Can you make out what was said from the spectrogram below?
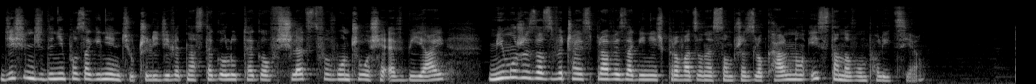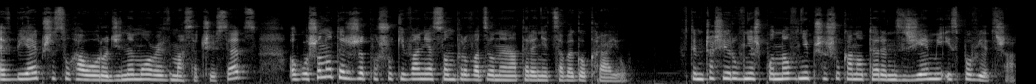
Dziesięć dni po zaginięciu, czyli 19 lutego, w śledztwo włączyło się FBI, mimo że zazwyczaj sprawy zaginięć prowadzone są przez lokalną i stanową policję. FBI przesłuchało rodzinę Mory w Massachusetts. Ogłoszono też, że poszukiwania są prowadzone na terenie całego kraju. W tym czasie również ponownie przeszukano teren z ziemi i z powietrza,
